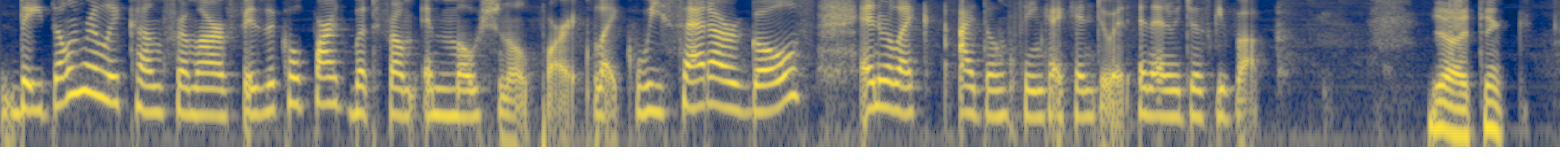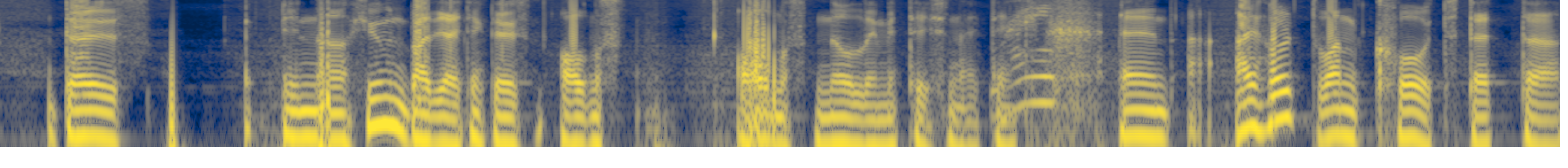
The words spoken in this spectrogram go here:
They don't really come from our physical part, but from emotional part. Like we set our goals, and we're like, "I don't think I can do it," and then we just give up. Yeah, I think there is in a human body. I think there is almost almost no limitation. I think, Right? and I- heard one quote that uh,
